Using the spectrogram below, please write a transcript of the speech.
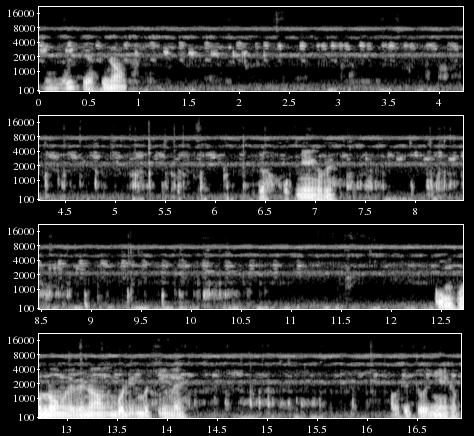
โอ้ยเดี๋ยวพี่น้องเดี๋ยวออกเงี้ยครับเนี่ยกุ้งหัวหนงเลยพี่น้องบดินบติงเลย เอาแต่ตัวเงี้ยครับ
